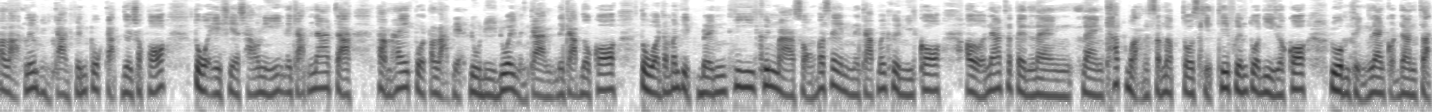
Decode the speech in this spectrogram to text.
ตลาดเริ่มเห็นการฟื้นตัวกลับ โดยเฉพาะตัวเอเชียเช้านี้นะครับน่าจะทำให้ตัวตลาดเนี่ยดูดีด้วยเหมือนกันนะครับแล้วก็ตัวน้ำมันดิบเบรนท์ที่ขึ้นมา2%นะครับเมื่อคืนนี้ก็เออน่าจะเป็นแรงแรงคาดหวังสำหรับตัวเศรษฐกิจที่ฟื้นตัวดี แล้วก็รวมถึงแรงกดดันจาก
